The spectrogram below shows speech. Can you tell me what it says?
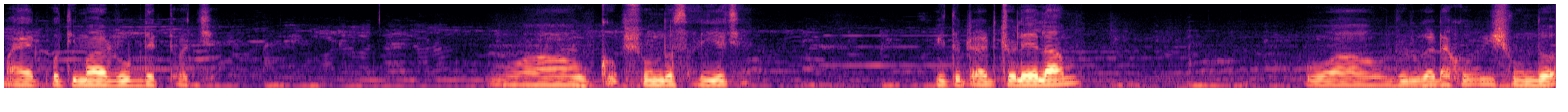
মায়ের প্রতিমার রূপ দেখতে পাচ্ছি। ওয়াও, খুব সুন্দর সাজিয়েছে। ভিতরটা চলে এলাম। ওয়াও, দুর্গাটা খুবই সুন্দর।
